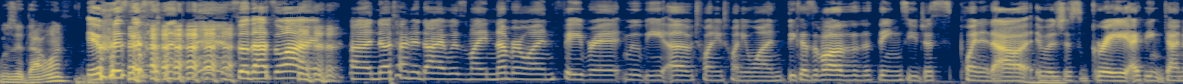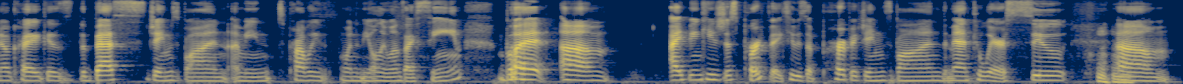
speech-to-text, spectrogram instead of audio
Was it that one? It was this one. so that's why uh, No Time to Die was my number one favorite movie of 2021 because of all of the things you just pointed out. It was just great. I think Daniel Craig is the best James Bond. I mean, it's probably one of the only ones I've seen, but um, I think he's just perfect. He was a perfect James Bond. The man could wear a suit. um,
